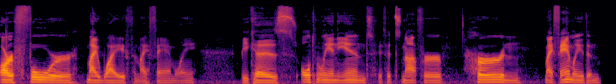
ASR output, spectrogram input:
are for my wife and my family. Because ultimately, in the end, if it's not for her and my family, then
